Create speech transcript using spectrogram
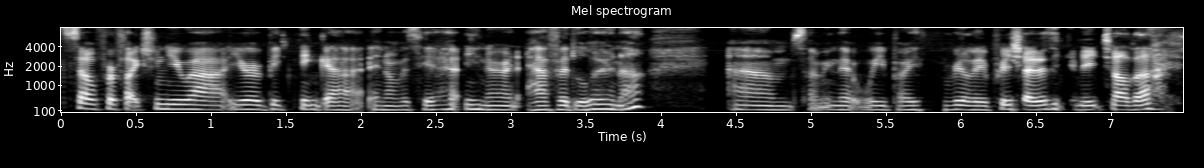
self reflection. You are you're a big thinker, and obviously, you know, an avid learner. Um, something that we both really appreciate, I think, in each other.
